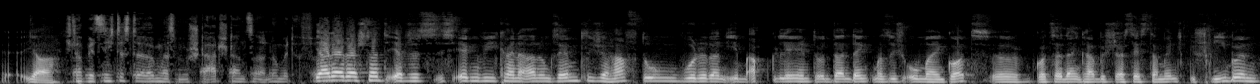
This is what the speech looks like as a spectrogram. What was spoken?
äh, ja. Ich glaube jetzt nicht, dass da irgendwas mit dem Staat stand, sondern nur mit der Firma. Ja, da, da stand, ja, das ist irgendwie, keine Ahnung, sämtliche Haftung wurde dann eben abgelehnt und dann denkt man sich, oh mein Gott, äh, Gott sei Dank habe ich das Testament geschrieben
